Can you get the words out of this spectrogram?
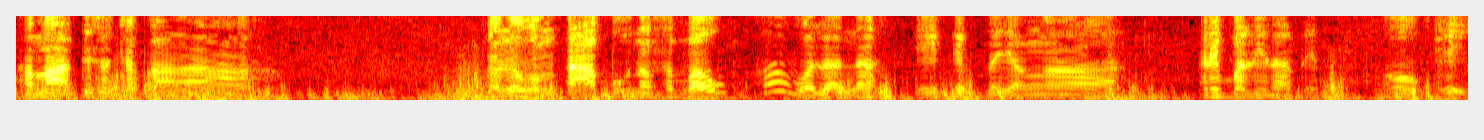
hamatis at saka dalawang tabo ng sabaw, ah, wala na. Itip na yung ah, tribali natin. Okay.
